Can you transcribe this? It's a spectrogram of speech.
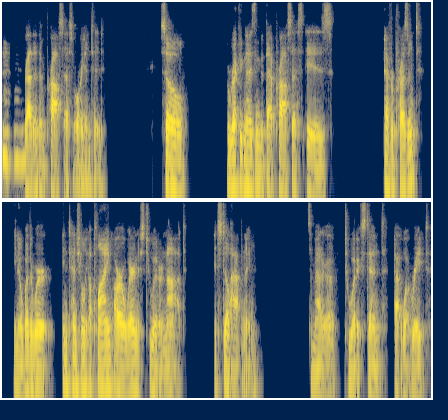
mm-hmm. rather than process oriented. So recognizing that that process is ever present, you know, whether we're intentionally applying our awareness to it or not, it's still happening. It's a matter of to what extent, at what rate,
